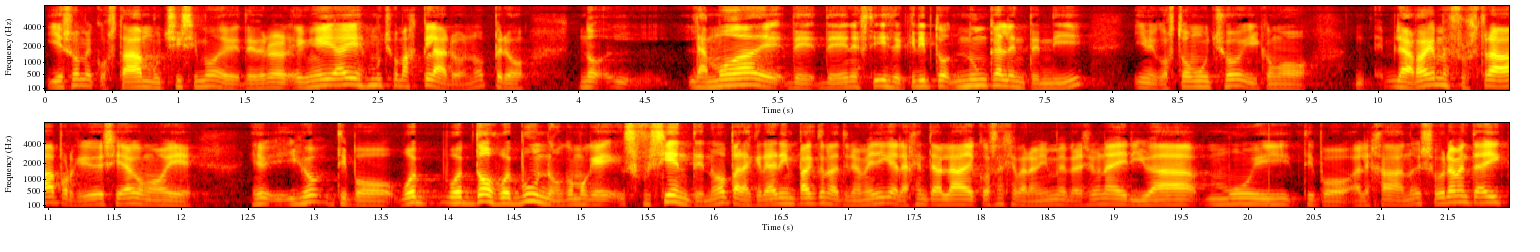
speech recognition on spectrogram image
y eso me costaba muchísimo de, ver. En AI es mucho más claro, ¿no? Pero no, la moda de NFTs, de cripto, nunca la entendí y me costó mucho y como la verdad que me frustraba porque yo decía como, oye, yo tipo web, web 2, web 1, como que suficiente, ¿no? Para crear impacto en Latinoamérica y la gente hablaba de cosas que para mí me parecía una derivada muy tipo alejada, ¿no? Y seguramente hay,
